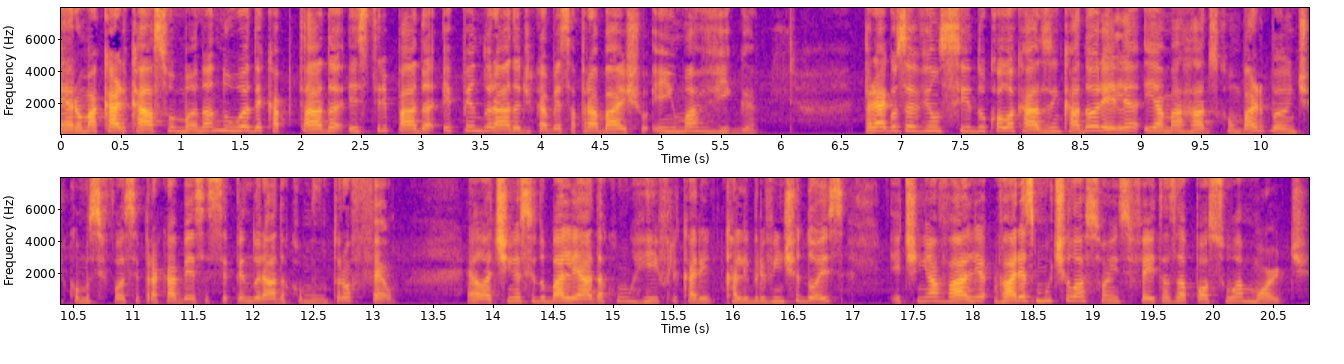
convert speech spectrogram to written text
Era uma carcaça humana nua, decapitada, estripada e pendurada de cabeça para baixo em uma viga. Pregos haviam sido colocados em cada orelha e amarrados com barbante, como se fosse para a cabeça ser pendurada como um troféu. Ela tinha sido baleada com um rifle calibre 22 e tinha várias mutilações feitas após sua morte.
